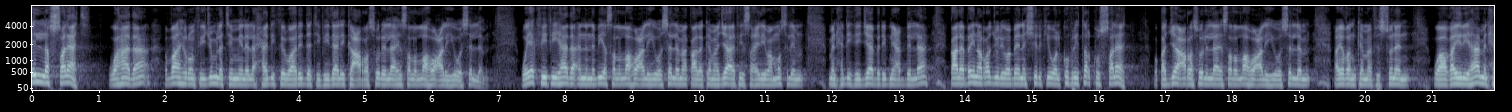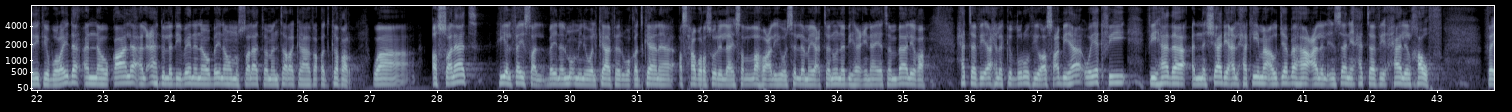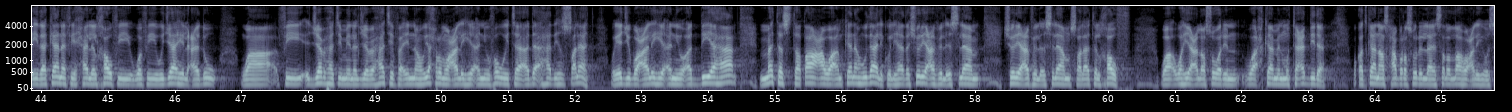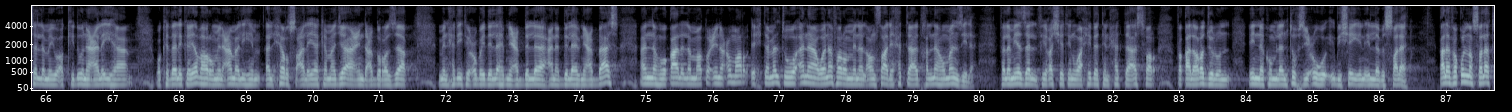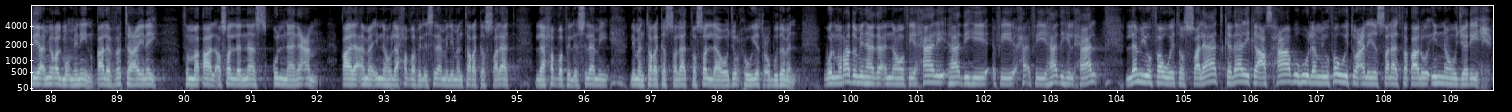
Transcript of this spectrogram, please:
إلا الصلاة. وهذا ظاهر في جملة من الأحاديث الواردة في ذلك عن رسول الله صلى الله عليه وسلم. ويكفي في هذا أن النبي صلى الله عليه وسلم قال كما جاء في صحيح الإمام مسلم من حديث جابر بن عبد الله قال بين الرجل وبين الشرك والكفر ترك الصلاة. وقد جاء عن رسول الله صلى الله عليه وسلم أيضا كما في السنن وغيرها من حديث بريدة أنه قال العهد الذي بيننا وبينهم الصلاة فمن تركها فقد كفر. والصلاة هي الفيصل بين المؤمن والكافر وقد كان أصحاب رسول الله صلى الله عليه وسلم يعتنون بها عناية بالغة حتى في أحلك الظروف واصعبها ويكفي في هذا أن الشارع الحكيم أوجبها على الإنسان حتى في حال الخوف. فإذا كان في حال الخوف وفي وجاه العدو وفي جبهة من الجبهات فإنه يحرم عليه أن يفوت أداء هذه الصلاة ويجب عليه أن يؤديها متى استطاع وأمكنه ذلك. ولهذا شرع في الإسلام شرع في الإسلام صلاة الخوف وهي على صور وأحكام متعددة. وقد كان أصحاب رسول الله صلى الله عليه وسلم يؤكدون عليها وكذلك يظهر من عملهم الحرص عليها كما جاء عند عبد الرزاق من حديث عبيد الله بن عبد الله عن عبد الله بن عباس أنه قال لما طعن عمر احتملته أنا ونفر من الأنصار حتى أدخلناه منزله فلم يزل في غشية واحدة حتى أسفر فقال رجل إنكم لن تفزعوه بشيء إلا بالصلاة. قال فقلنا الصلاة يا أمير المؤمنين قال ففتح عينيه. ثم قال أصلى الناس؟ قلنا نعم. قال أما إنه لا حظ في الإسلام لمن ترك الصلاة لا حظ في الإسلام لمن ترك الصلاة فصلى وجرحه يثعب دما. والمراد من هذا أنه في حال هذه في في هذه الحال لم يفوت الصلاة كذلك أصحابه لم يفوتوا عليه الصلاة فقالوا إنه جريح.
